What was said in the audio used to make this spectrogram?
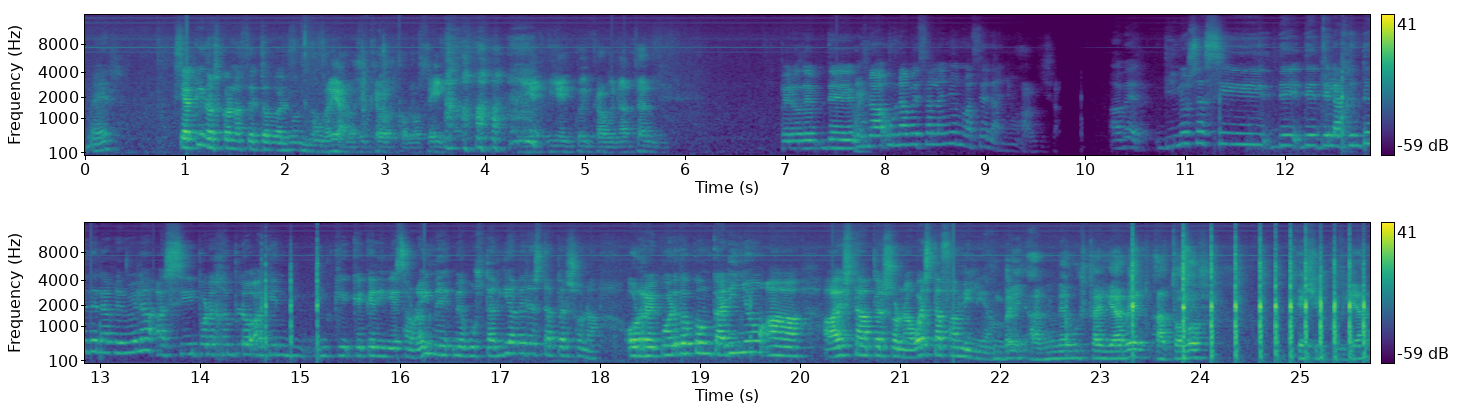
¿Ves? Si aquí nos conoce todo el mundo. Hombre, ya no sé que los conocéis. y, en- y en Cuenca. Pero de, de Pues- una, una vez al año no hace daño. A ver, dinos así de, de, de la gente de la Gueruela, así por ejemplo, a quien que, que, que dirías ahora, "Ay, me, me gustaría ver a esta persona, o recuerdo con cariño a, a esta persona o a esta familia. Hombre, a mí me gustaría ver a todos que si pudiera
